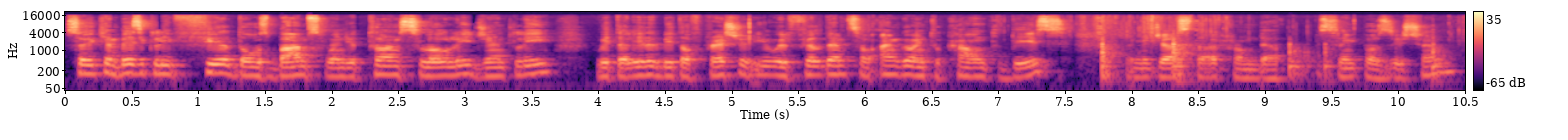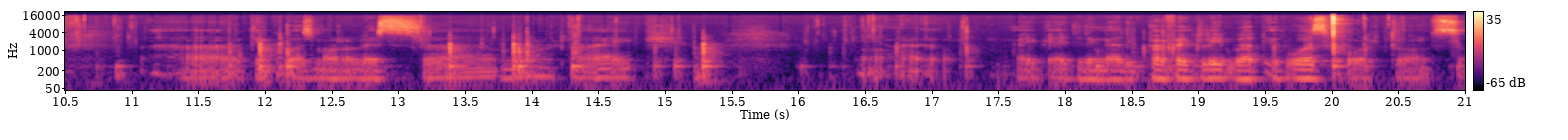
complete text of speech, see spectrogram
So you can basically feel those bumps when you turn slowly gently with a little bit of pressure you will feel them. So I'm going to count this. Let me just start from that same position. Uh, I think it was more or less uh, more like maybe I didn't get it perfectly but it was four tones so.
